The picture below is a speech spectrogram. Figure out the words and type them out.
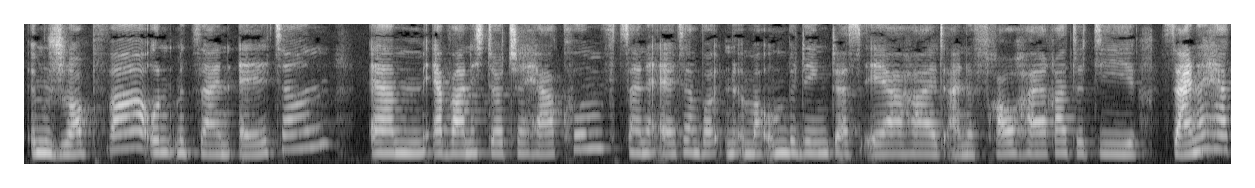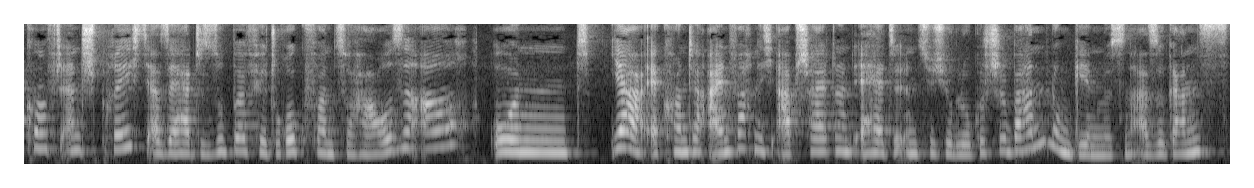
im Job war und mit seinen Eltern. Ähm, er war nicht deutscher Herkunft. Seine Eltern wollten immer unbedingt, dass er halt eine Frau heiratet, die seiner Herkunft entspricht. Also er hatte super viel Druck von zu Hause auch. Und ja, er konnte einfach nicht abschalten und er hätte in psychologische Behandlung gehen müssen. Also ganz,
